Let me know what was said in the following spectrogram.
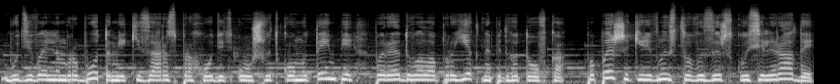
Будівельним роботам, які зараз проходять у швидкому темпі, передувала проєктна підготовка. По-перше, керівництво Визирської сільради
